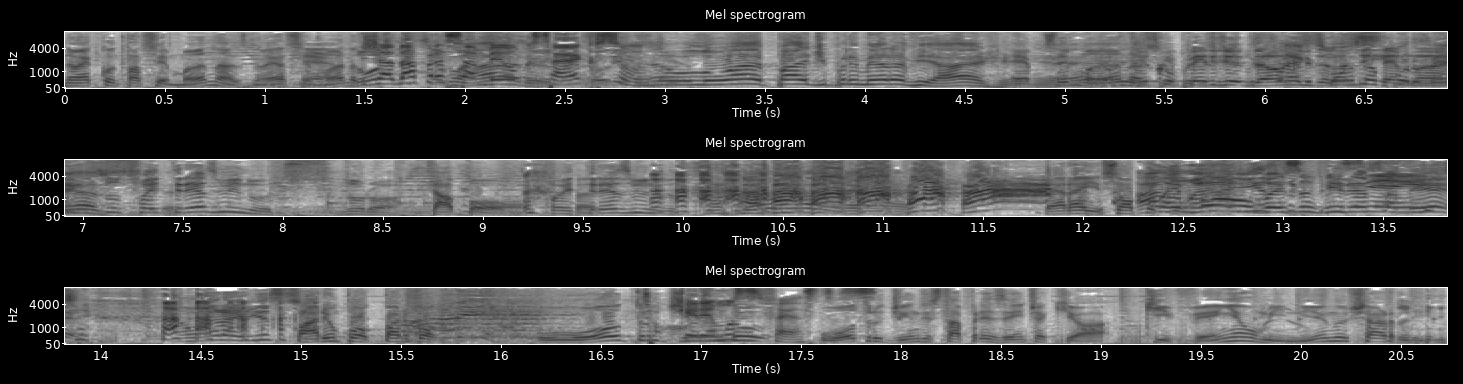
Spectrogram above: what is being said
não é contar semanas? Não é a semana? já dá pra saber o sexo? É, O Luan é pai de primeira viagem. É por semana, isso, Fico por isso perdidão ele conta por semanas. mês. Foi três minutos, durou. Tá bom. Foi três minutos. Peraí, só Ah, pra... não era bom, isso foi suficiente. saber. Não era isso. Pare um pouco, pare um pouco. O outro Queremos Dindo, festas. o outro Dindo está presente aqui, ó. Que venha o menino Charlinho.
